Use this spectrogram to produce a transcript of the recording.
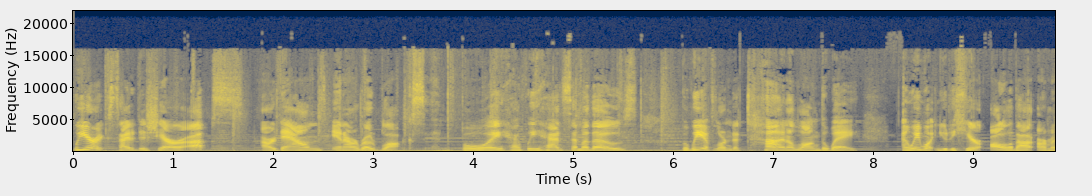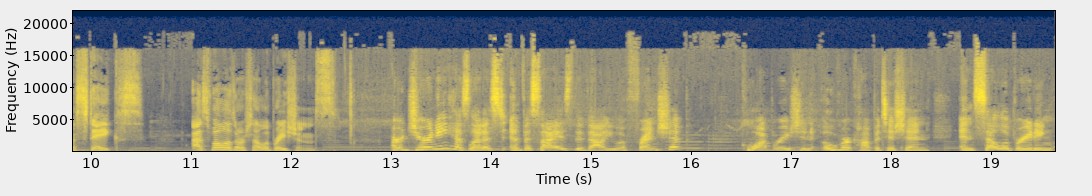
We are excited to share our ups, our downs, and our roadblocks. And boy, have we had some of those. But we have learned a ton along the way, and we want you to hear all about our mistakes as well as our celebrations. Our journey has led us to emphasize the value of friendship, cooperation over competition, and celebrating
